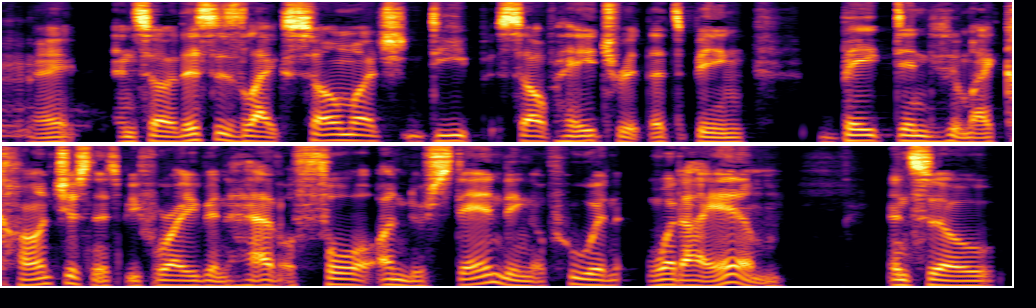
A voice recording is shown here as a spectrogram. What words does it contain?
Mm. Right. And so this is like so much deep self hatred that's being baked into my consciousness before I even have a full understanding of who and what I am. And so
